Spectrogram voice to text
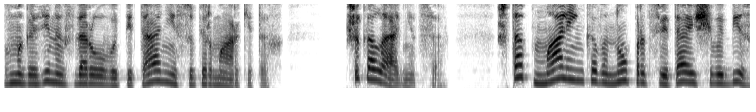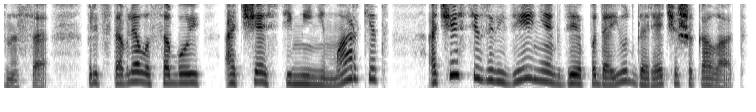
в магазинах здорового питания и супермаркетах. Шоколадница. Штаб маленького, но процветающего бизнеса представляла собой отчасти мини-маркет, отчасти заведение, где подают горячий шоколад.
